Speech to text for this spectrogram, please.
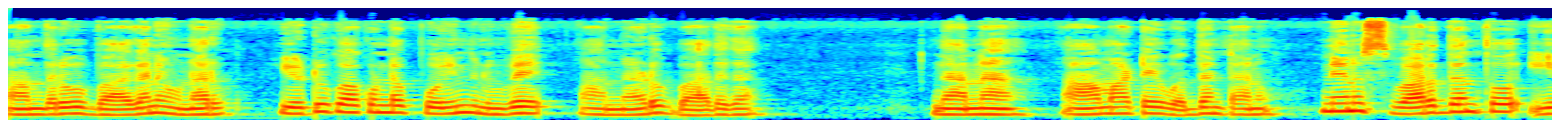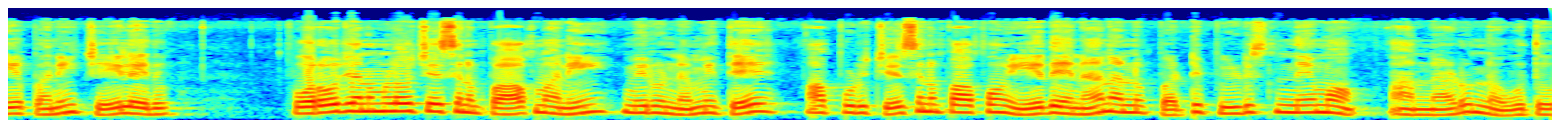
అందరూ బాగానే ఉన్నారు. ఎటూ కాకుండా పోయింది నువ్వే అన్నాడు బాధగా. నాన్న ఆ మాటే వద్దంటాను. నేను స్వార్థంతో ఏ పని చేయలేదు. పూర్వజన్మలో చేసిన పాపమని మీరు నమ్మితే అప్పుడు చేసిన పాపం ఏదైనా నన్ను పట్టి పీడిస్తుందేమో అన్నాడు నవ్వుతూ.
